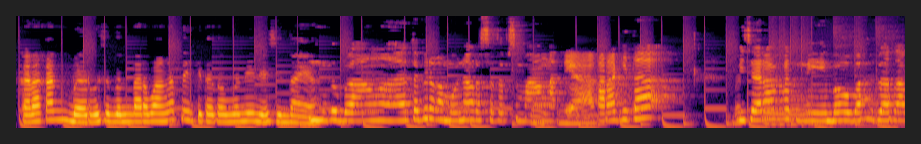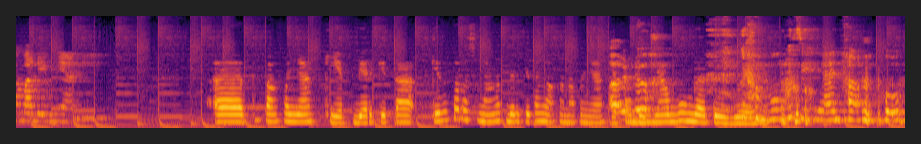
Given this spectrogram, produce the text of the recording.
Karena kan baru sebentar banget nih kita temenin ya Sinta ya. Bener banget, tapi rekam Buana harus tetap semangat ya, karena kita bicara apa nih, bawa bahas-bahas apa nih Eh, tentang penyakit, biar kita kita terus semangat biar kita nggak kena penyakit. Aduh. Aduh nyambung gak tuh gue? Nyambung sih ya, nyambung.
